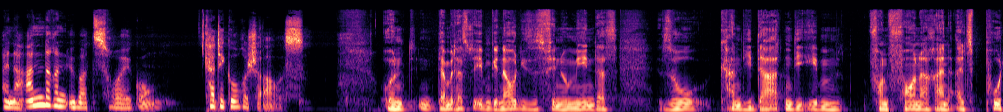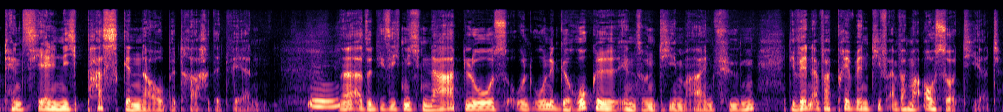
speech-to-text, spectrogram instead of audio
einer anderen Überzeugung kategorisch aus. Und damit hast du eben genau dieses Phänomen, dass so Kandidaten, die eben von vornherein als potenziell nicht passgenau betrachtet werden. Mhm. Ne, also die sich nicht nahtlos und ohne Geruckel in so ein Team einfügen, die werden einfach präventiv einfach mal aussortiert.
